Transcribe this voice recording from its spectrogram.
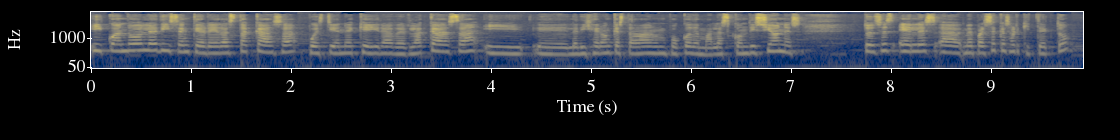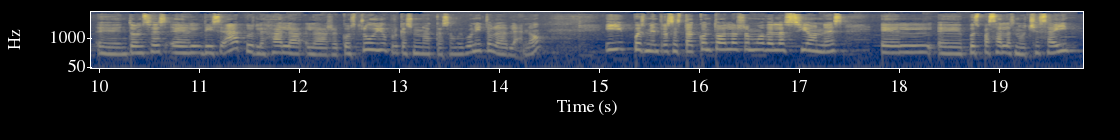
Y cuando le dicen que hereda esta casa, pues tiene que ir a ver la casa y eh, le dijeron que estaba en un poco de malas condiciones. Entonces él es, ah, me parece que es arquitecto, eh, entonces él dice, ah, pues deja la, la reconstruyo porque es una casa muy bonita, bla, bla, ¿no? Y pues mientras está con todas las remodelaciones, él eh, pues pasa las noches ahí.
